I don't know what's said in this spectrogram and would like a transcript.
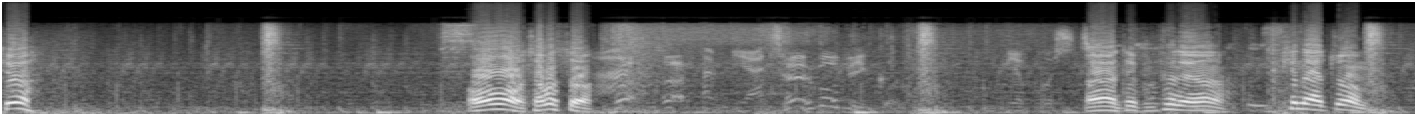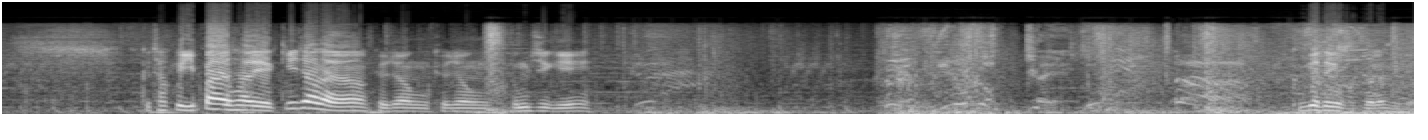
휴. 오, 잡았어. 아, 되게 불편해요. 특히나 좀, 그 자꾸 이빨 사이에 끼잖아요. 교정, 교정 음식이. 그게 되게 불편해, 그게.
